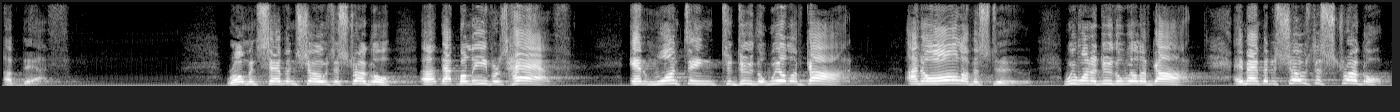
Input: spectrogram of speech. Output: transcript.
of death? Romans 7 shows a struggle uh, that believers have in wanting to do the will of God. I know all of us do. We want to do the will of God. Amen. But it shows the struggle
